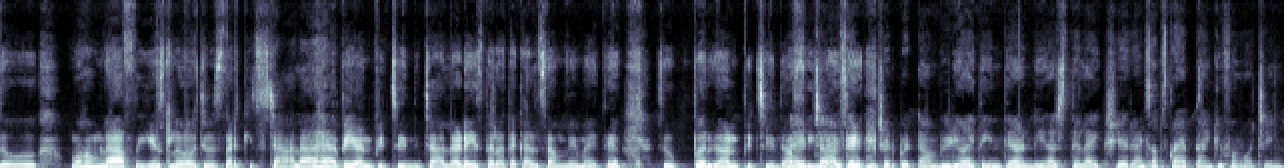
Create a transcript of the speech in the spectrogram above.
సో మొహంలో ఆ ఫేస్లో చూసేసరికి చాలా హ్యాపీగా అనిపించింది. చాలా డేస్ తర్వాత కలిసాం మేమైతే. సూపర్గా అనిపించింది చాలా ముచ్చట పెట్టాం వీడియో అయితే ఇంతే అండి. నచ్చితే like share and subscribe. Thank you for watching.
